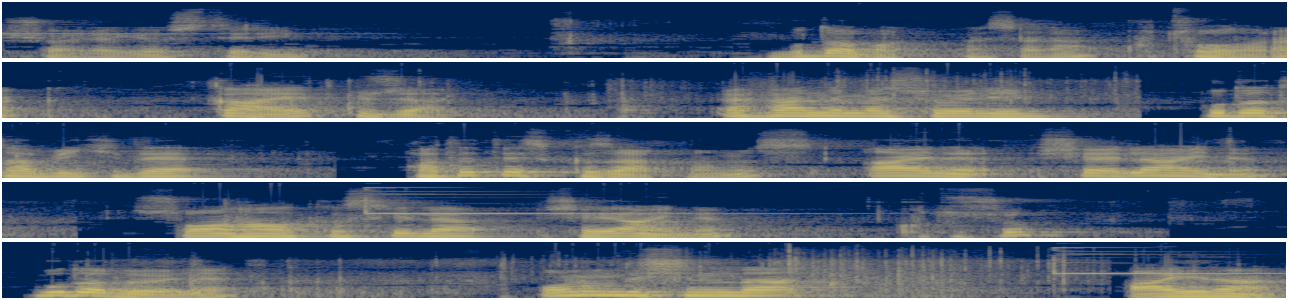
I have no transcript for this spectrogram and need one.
Şöyle göstereyim. Bu da bak mesela kutu olarak gayet güzel. Efendime söyleyeyim. Bu da tabii ki de patates kızartmamız. Aynı şeyle aynı. Soğan halkasıyla şey aynı kutusu. Bu da böyle. Onun dışında ayran.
